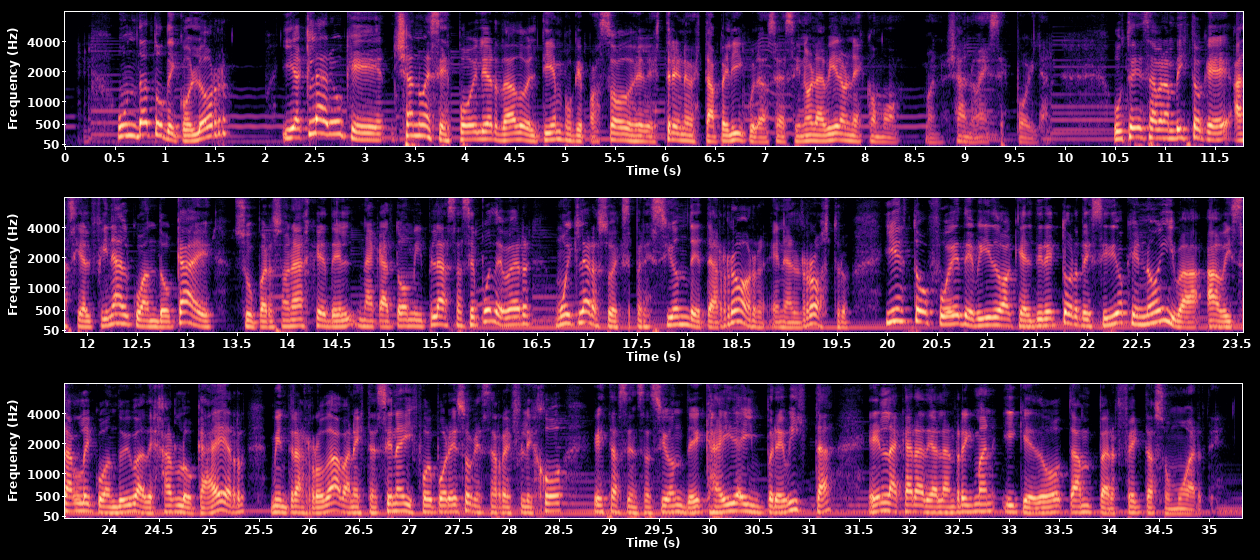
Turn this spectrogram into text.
Un dato de color y aclaro que ya no es spoiler dado el tiempo que pasó desde el estreno de esta película, o sea, si no la vieron es como, bueno, ya no es spoiler. Ustedes habrán visto que hacia el final, cuando cae su personaje del Nakatomi Plaza, se puede ver muy clara su expresión de terror en el rostro. Y esto fue debido a que el director decidió que no iba a avisarle cuando iba a dejarlo caer mientras rodaban esta escena y fue por eso que se reflejó esta sensación de caída imprevista en la cara de Alan Rickman y quedó tan perfecta su muerte.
